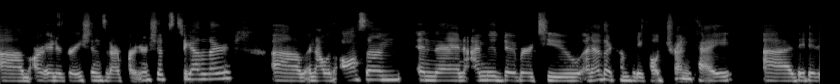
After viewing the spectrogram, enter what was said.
um, our integrations and our partnerships together. Um, and that was awesome. And then I moved over to another company called Trendkite. Uh, they did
